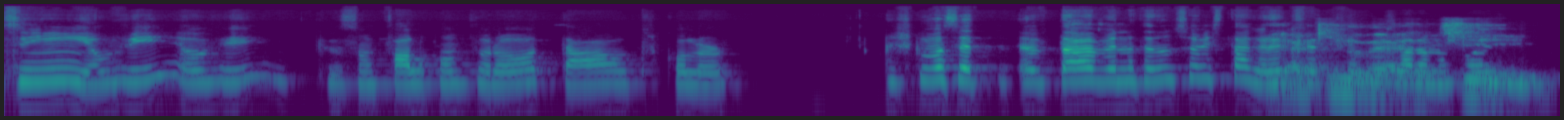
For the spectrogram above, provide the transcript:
Sim, eu vi, eu vi que o São Paulo comprou tal, tricolor. Acho que você, eu tava vendo até no seu Instagram. E aquilo, né? A gente,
